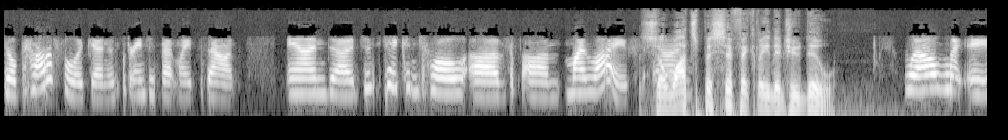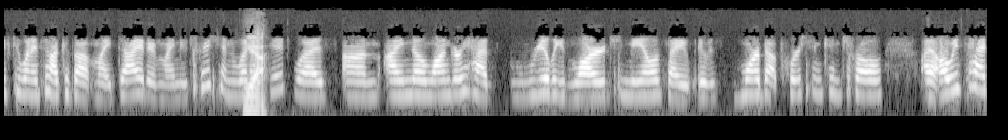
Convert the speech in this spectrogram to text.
feel powerful again, as strange as that might sound, and uh, just take control of um, my life. So, and, what specifically did you do? Well, what, if you want to talk about my diet and my nutrition, what yeah. I did was um, I no longer had really large meals. I it was more about portion control. I always had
